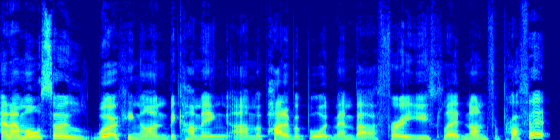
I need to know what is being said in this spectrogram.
and I'm also working on becoming um, a part of a board member for a youth led non for profit.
